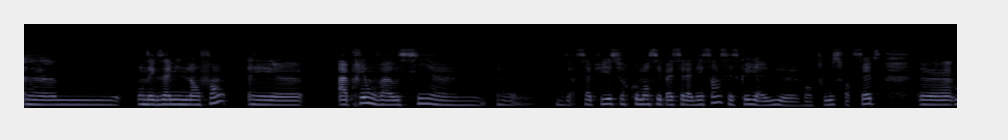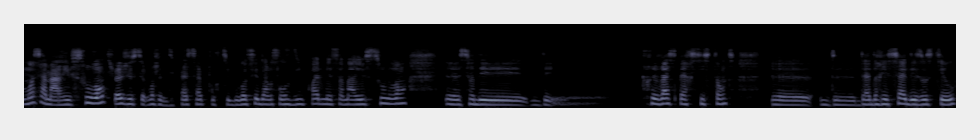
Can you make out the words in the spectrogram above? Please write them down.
Euh, On examine l'enfant et euh, après, on va aussi s'appuyer sur comment s'est passée la naissance. Est-ce qu'il y a eu ventouse, forceps? Moi, ça m'arrive souvent, tu vois, justement, je ne dis pas ça pour te brosser dans le sens du poil, mais ça m'arrive souvent euh, sur des, des crevasses persistantes euh, d'adresser à des ostéos.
